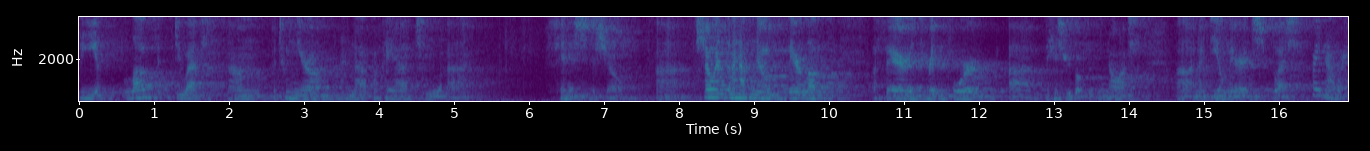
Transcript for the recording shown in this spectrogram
the love duet um, between Nero and uh, to uh, finish the show. Uh, show ends on a happy note. Their love affair is written for uh, the history books as not uh, an ideal marriage, but right now they're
